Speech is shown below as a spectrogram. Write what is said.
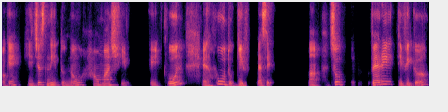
Okay, he just need to know how much he, he own and who to give. That's it. Uh, so very difficult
